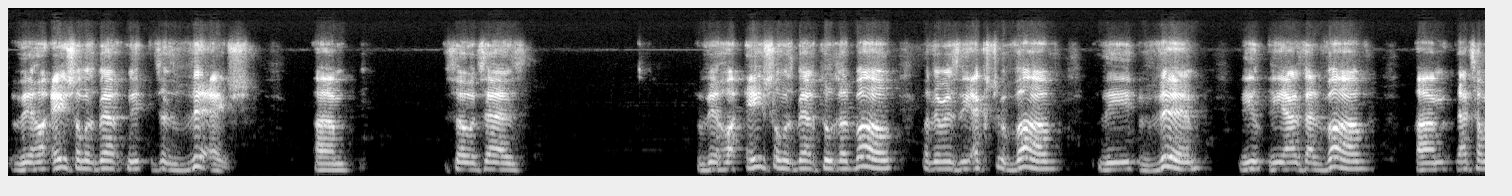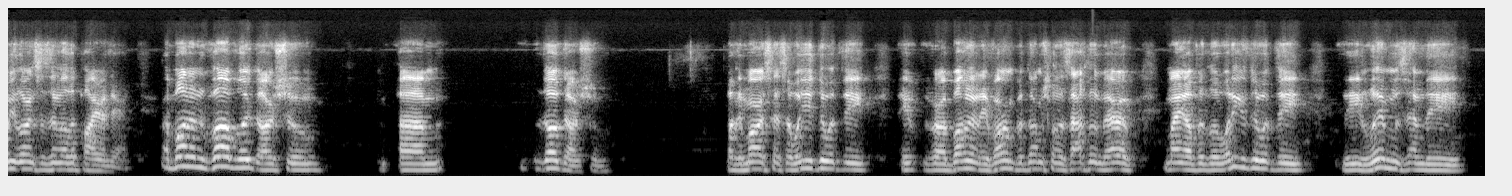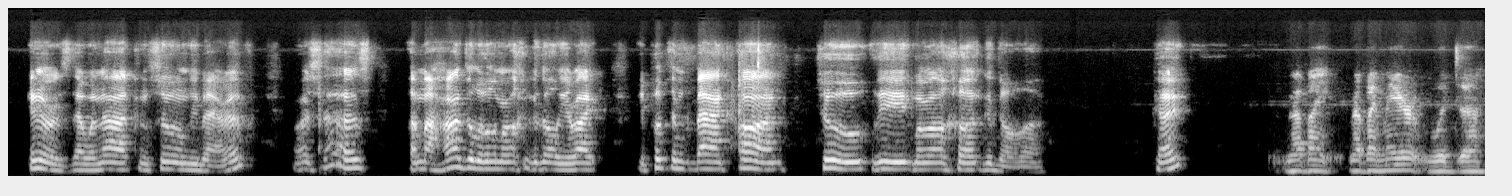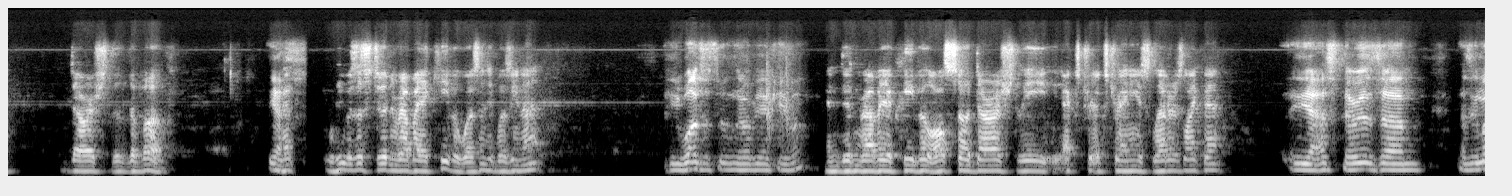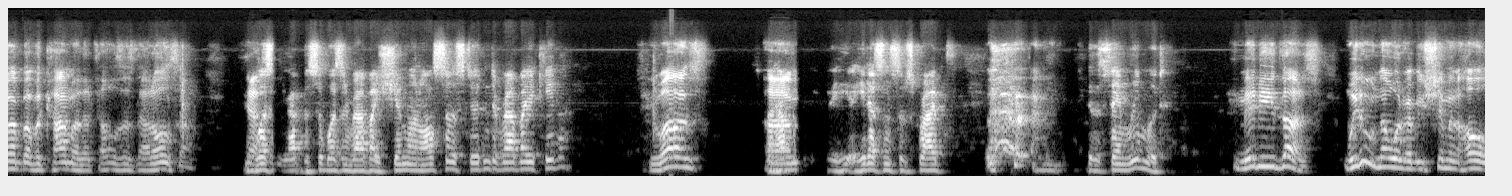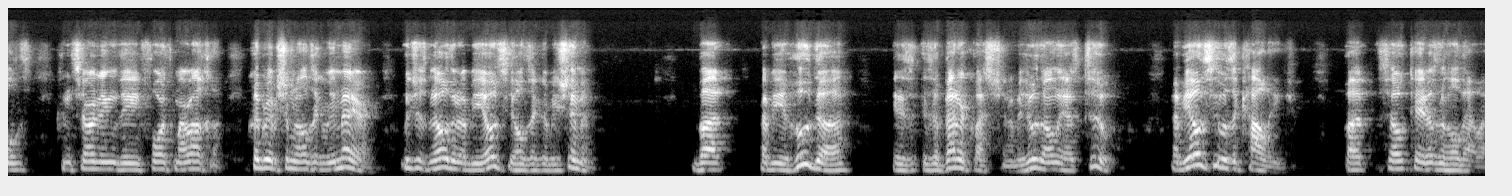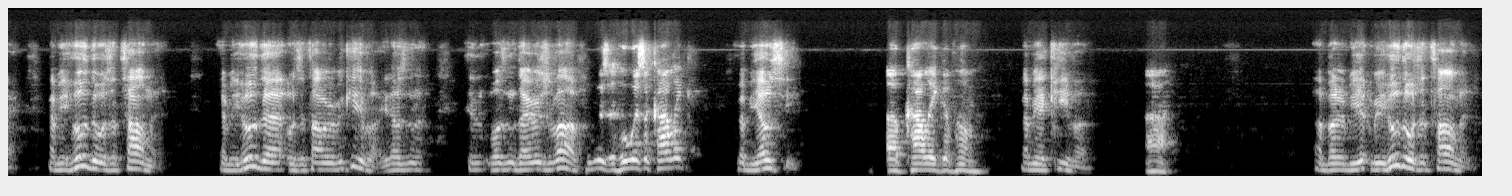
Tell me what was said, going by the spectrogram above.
it says vi'ish. Um, so it says but there is the extra vav, the viv, he, he has that vav. Um, that's how he learns there's another pyre there. Rabbanan Vav lo darshu, um, darshu. But the Gemara says, so what do you do with the Rabbanan Evarim Padam Shal Asachlim Erev Mayavadlu? What do you do with the the limbs and the innards that were not consumed the Erev? Or it says, You're right. You put them back on to the Maracha Gedola. Okay? Rabbi Rabbi Meir would uh, darish the, the Vav. Yes. He was a student of Rabbi Akiva, wasn't he? Was he not? He was a student of Rabbi Akiva. And didn't Rabbi Akiva also darish the extra extraneous letters like that? Yes, there is. Um, there's a Gemara Bava Kama that tells us that also. Yes. Wasn't, so wasn't Rabbi Shimon also a student of Rabbi Akiva? He was. Um, he, he doesn't subscribe to the same limud. Maybe he does. We don't know what Rabbi Shimon holds concerning the fourth maracha. Could Rabbi Shimon holds like Rabbi Meir. We just know that Rabbi Yossi holds like Rabbi Shimon. But Rabbi Yehuda is, is a better question. Rabbi Yehuda only has two. Rabbi Yossi was a colleague, but so okay, it doesn't hold that way. Rabbi Yehuda was a Talmid. Rabbi Yehuda was a Talmid Rabbi Akiva. He doesn't, it wasn't Dairish Vav. Who was, who was a colleague? Rabbi Yossi. A colleague of whom? Rabbi Akiva. Ah. Uh, but Rabbi, Rabbi Yehuda was a Talmid.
